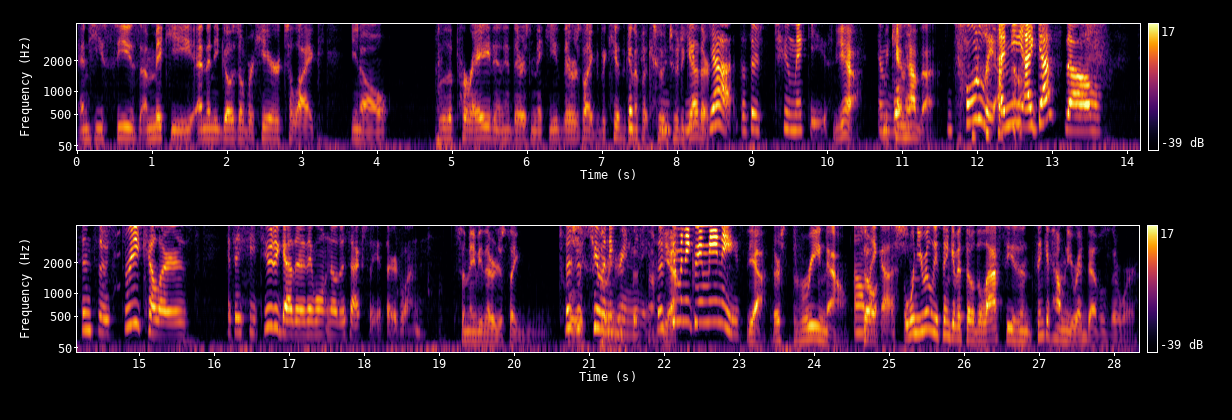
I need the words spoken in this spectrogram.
and he sees a Mickey and then he goes over here to like you know the parade and there's Mickey, there's like the kid's gonna It's put two and two together. Yeah, that there's two Mickeys. Yeah. And we can't have that. Totally. I mean, I guess though, since there's three killers, if they see two together, they won't know there's actually a third one. So maybe they're just like There's just too many the green meanies. There's Yeah. too many green meanies. Yeah, there's three now. Oh so my gosh. When you really think of it, though, the last season, think of how many Red Devils there were.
